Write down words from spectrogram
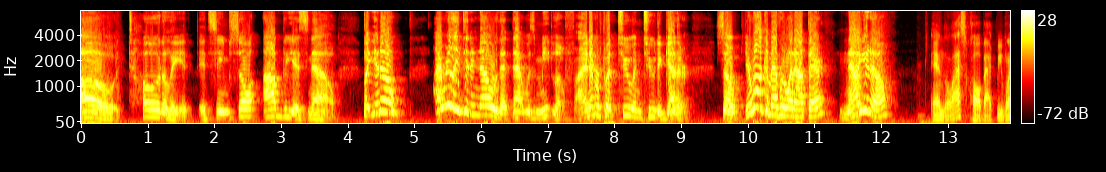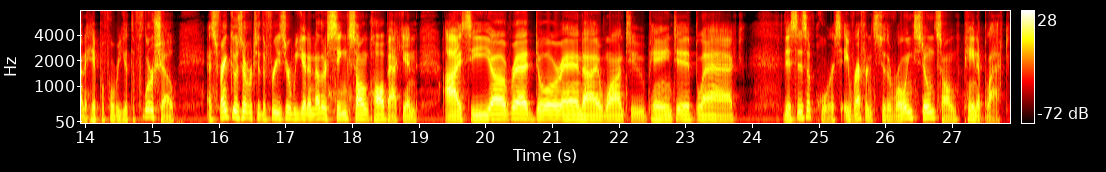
Oh, totally. It, it seems so obvious now. But you know, I really didn't know that that was Meatloaf. I never put two and two together. So you're welcome, everyone out there. Now you know. And the last callback we want to hit before we get to floor show. As Frank goes over to the freezer, we get another sing song callback in I see a red door and I want to paint it black. This is, of course, a reference to the Rolling Stones song Paint It Black.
